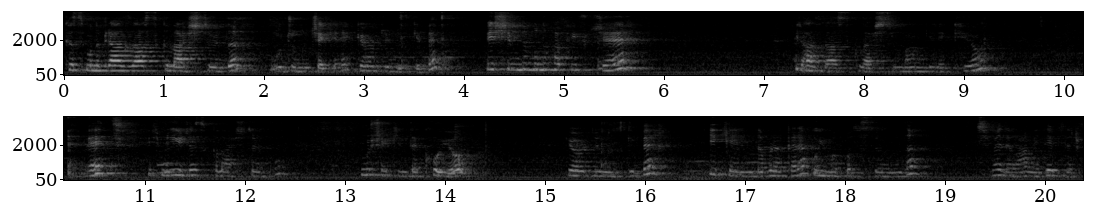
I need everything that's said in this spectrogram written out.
kısmını biraz daha sıkılaştırdım. Ucunu çekerek gördüğünüz gibi. Ve şimdi bunu hafifçe biraz daha sıkılaştırmam gerekiyor. Evet. Şimdi iyice sıkılaştırdım. Bu şekilde koyup gördüğünüz gibi iki elimde bırakarak uyuma pozisyonunda işime devam edebilirim.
